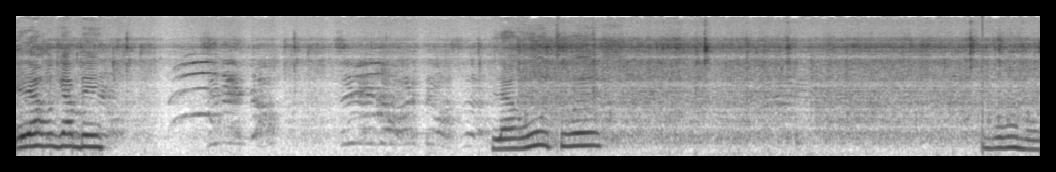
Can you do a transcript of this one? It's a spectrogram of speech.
Et là, regardez. La route, ouais. Vraiment.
